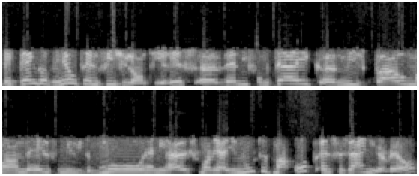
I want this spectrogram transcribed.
Ik denk dat heel televisieland hier is. Uh, Wendy van Dijk, uh, Mies Bouwman, de hele familie De Mol, Henny Huisman. Ja, je noemt het maar op en ze zijn hier wel.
